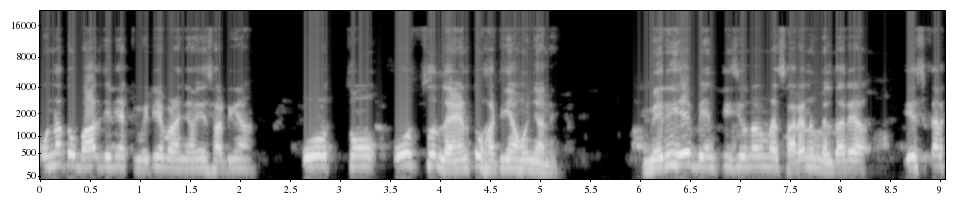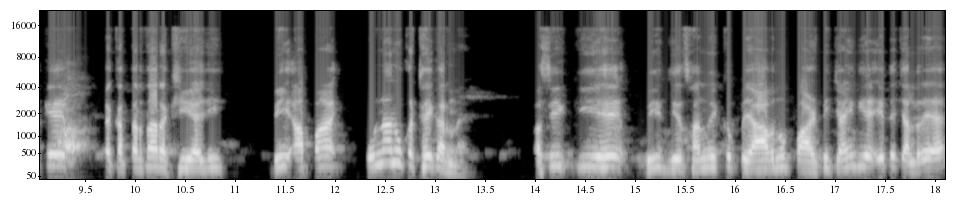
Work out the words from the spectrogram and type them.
ਉਹਨਾਂ ਤੋਂ ਬਾਅਦ ਜਿਹੜੀਆਂ ਕਮੇਟੀਆਂ ਬਣਾਈਆਂ ਹੋਈਆਂ ਸਾਡੀਆਂ, ਉਹ ਉੱਥੋਂ ਉਸ ਲੈਣ ਤੋਂ ਹਟੀਆਂ ਹੋਈਆਂ ਨੇ। ਮੇਰੀ ਇਹ ਬੇਨਤੀ ਸੀ, ਉਹਨਾਂ ਨੂੰ ਮੈਂ ਸਾਰਿਆਂ ਨੂੰ ਮਿਲਦਾ ਰਿਹਾ, ਇਸ ਕਰਕੇ ਇਕੱਤਰਤਾ ਰੱਖੀ ਹੈ ਜੀ, ਵੀ ਆਪਾਂ ਉਹਨਾਂ ਨੂੰ ਇਕੱਠੇ ਕਰਨਾ ਅਸੀਂ ਕੀ ਇਹ ਵੀ ਜੇ ਸਾਨੂੰ ਇੱਕ ਪੰਜਾਬ ਨੂੰ ਪਾਰਟੀ ਚਾਹੀਦੀ ਹੈ, ਇਹ ਤੇ ਚੱਲ ਰਿਹਾ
